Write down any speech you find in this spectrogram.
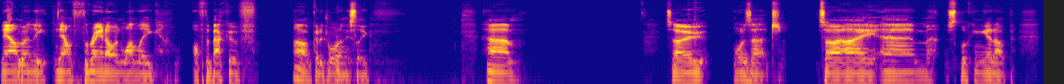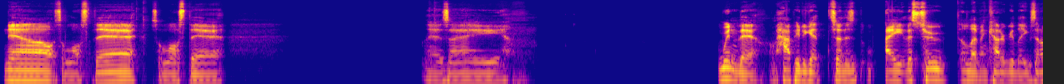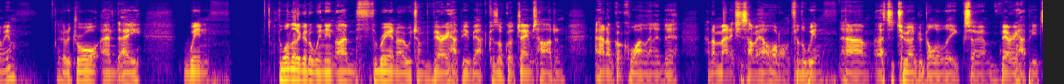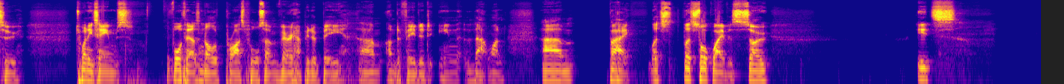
Now I'm only now three and zero oh in one league off the back of oh I've got a draw in this league. Um. So what is that? So I am just looking it up now. It's a loss there. It's a loss there. There's a win there. I'm happy to get. So there's a there's two 11 category leagues that I'm in. I got a draw and a win. The one that I got a win in, I'm three and zero, which I'm very happy about because I've got James Harden and I've got Kawhi Leonard there and I managed to somehow hold on for the win. Um, that's a $200 league, so I'm very happy to 20 teams, $4,000 prize pool, so I'm very happy to be um, undefeated in that one. Um, but hey, let's let's talk waivers. So it's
